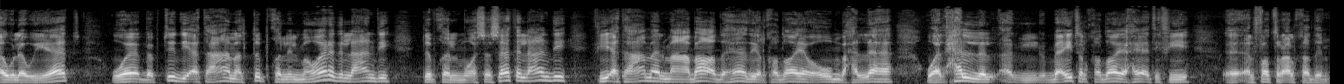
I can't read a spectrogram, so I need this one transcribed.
أولويات وببتدي أتعامل طبقا للموارد اللي عندي طبقا للمؤسسات اللي عندي في أتعامل مع بعض هذه القضايا وأقوم بحلها والحل ال- ال- بقية القضايا هيأتي في آه، الفترة القادمة.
